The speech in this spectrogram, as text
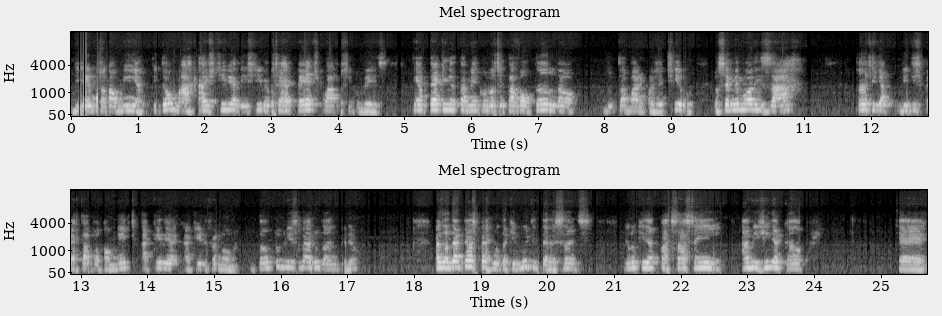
de emocional minha, então marca, ah, estive ali, estive, você repete quatro, cinco vezes. Tem a técnica também, quando você está voltando do, do trabalho projetivo, você memorizar antes de, de, despertar totalmente aquele, aquele fenômeno. Então, tudo isso vai ajudando, entendeu? Mas, André, tem umas perguntas aqui muito interessantes. Eu não queria passar sem a Virginia Campos. É,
